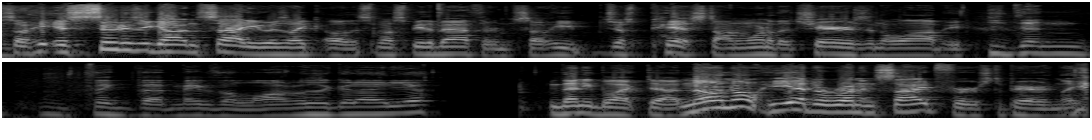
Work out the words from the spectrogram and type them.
So he, as soon as he got inside, he was like, "Oh, this must be the bathroom." So he just pissed on one of the chairs in the lobby. He didn't think that maybe the lawn was a good idea. And then he blacked out. No, no, he had to run inside first, apparently.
